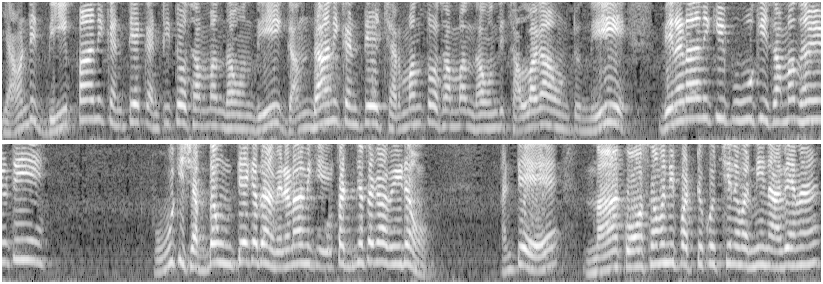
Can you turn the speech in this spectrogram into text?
ఏమంటే దీపానికంటే కంటితో సంబంధం ఉంది గంధానికంటే చర్మంతో సంబంధం ఉంది చల్లగా ఉంటుంది. వినడానికి పువ్వుకి సంబంధం ఏమిటి? పువ్వుకి శబ్దం ఉంటే కదా వినడానికి కృతజ్ఞతగా వేయడం. అంటే నా కోసమని పట్టుకొచ్చినవన్నీ నావేనా?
